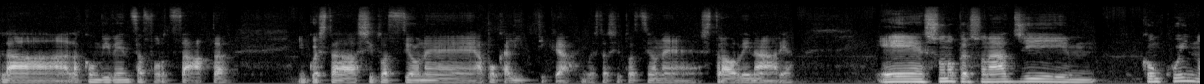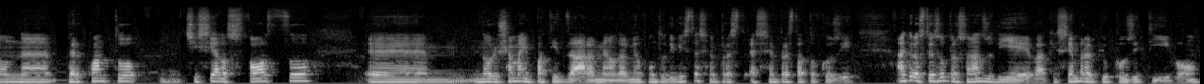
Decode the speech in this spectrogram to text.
la, la convivenza forzata in questa situazione apocalittica, in questa situazione straordinaria. E sono personaggi con cui non, per quanto ci sia lo sforzo, eh, non riusciamo a empatizzare, almeno dal mio punto di vista è sempre, è sempre stato così. Anche lo stesso personaggio di Eva, che sembra il più positivo,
